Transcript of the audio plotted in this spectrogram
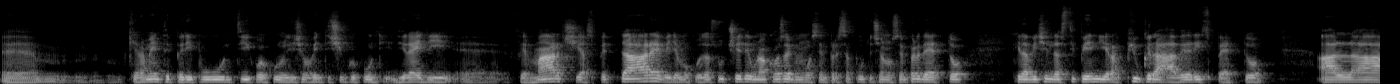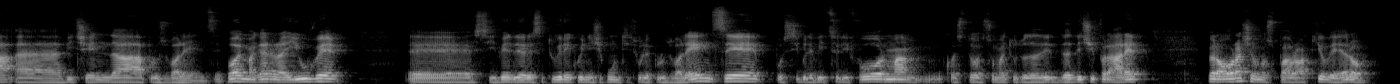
Ehm, chiaramente per i punti, qualcuno diceva 25 punti, direi di eh, fermarci, aspettare, vediamo cosa succede. Una cosa abbiamo sempre saputo, ci hanno sempre detto che la vicenda stipendi era più grave rispetto alla eh, vicenda plusvalenze. Poi magari la Juve eh, si vede restituire i 15 punti sulle plusvalenze, possibile vizio di forma, questo insomma è tutto da, da decifrare, però ora c'è uno spauracchio vero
